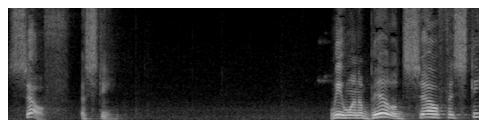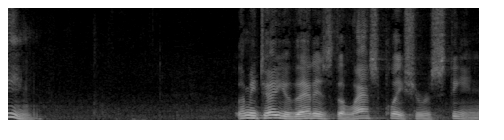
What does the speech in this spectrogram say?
self esteem. We want to build self esteem. Let me tell you, that is the last place your esteem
